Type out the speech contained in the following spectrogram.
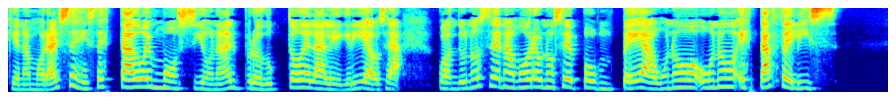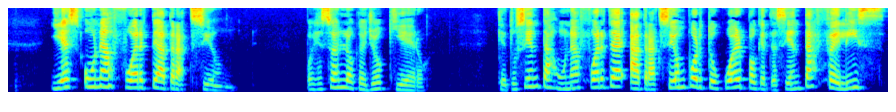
que enamorarse es ese estado emocional producto de la alegría, o sea, cuando uno se enamora, uno se pompea, uno, uno está feliz y es una fuerte atracción. Pues eso es lo que yo quiero que tú sientas una fuerte atracción por tu cuerpo, que te sientas feliz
